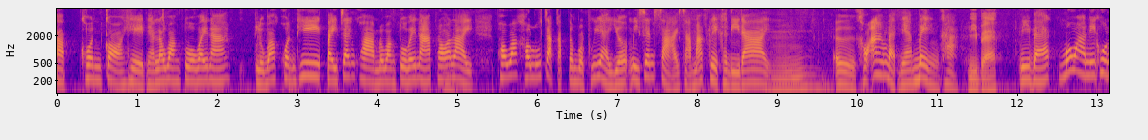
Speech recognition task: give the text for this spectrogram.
กับคนก่อเหตุเนี่ยระวังตัวไว้นะ หรือว่าคนที่ไปแจ้งความระวังตัวไว้นะ เพราะอะไร เพราะว่าเขารู้จักกับตำรวจผู้ใหญ่เยอะมีเส้นสายสามารถเคลียร์คดีได้อืมเออเขาอ้างแบบเนี้ยเบ่งค่ะ มีแบ็คมีแบ็คเมื่อวานนี้คุณ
